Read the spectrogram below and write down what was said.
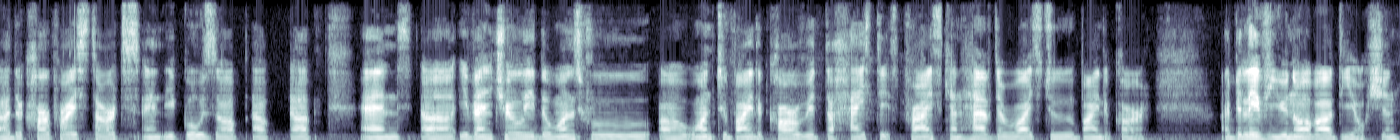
uh, the car price starts and it goes up, up, up, and uh, eventually the ones who uh, want to buy the car with the highest price can have the rights to buy the car. I believe you know about the auction.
